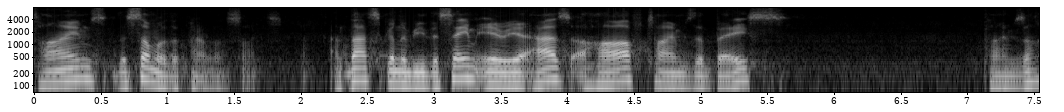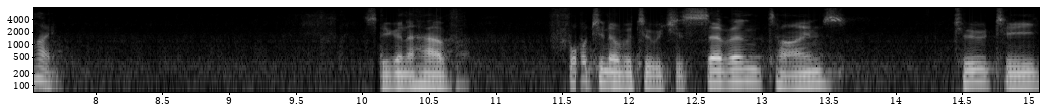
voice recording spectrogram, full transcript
times the sum of the parallel sides. And that's going to be the same area as a half times the base times the height. So you're going to have 14 over 2, which is 7 times 2t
